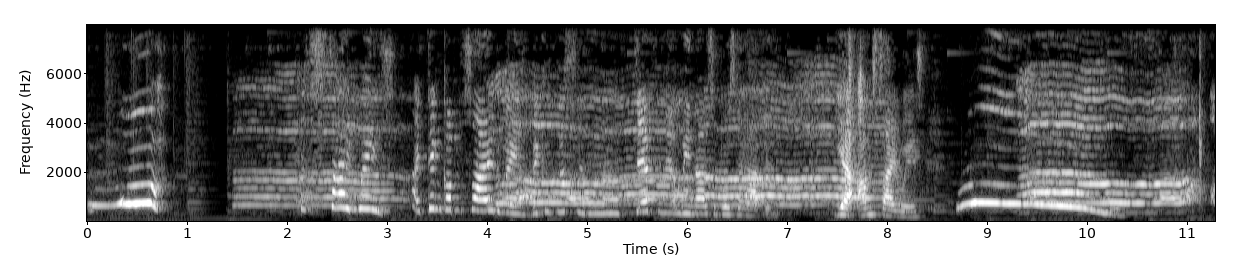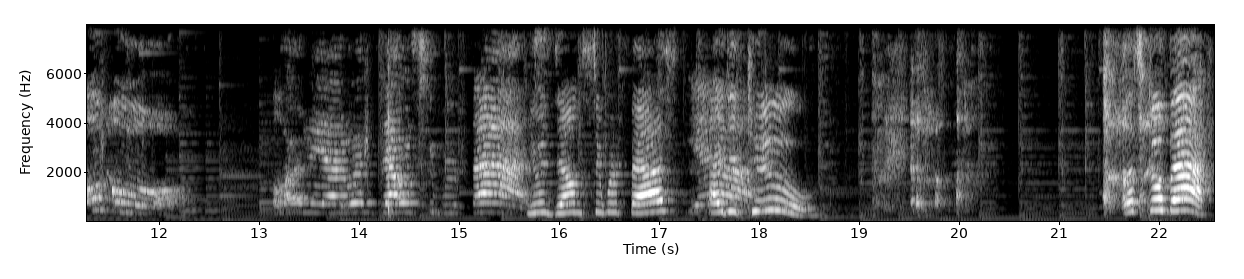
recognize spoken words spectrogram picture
Woo! It's sideways. I think I'm sideways because this is definitely not supposed to happen. Yeah, I'm sideways. Woo! Oh, Alani, I went down super fast. You went down super fast? I did too. Let's go back.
